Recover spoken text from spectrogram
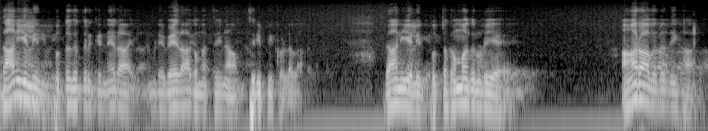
தானியலின் புத்தகத்திற்கு நேராய் நம்முடைய வேதாகமத்தை நாம் திருப்பிக் கொள்ளலாம். தானியலின் புத்தகம் அதனுடைய ஆறாவது அதிகாரம்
